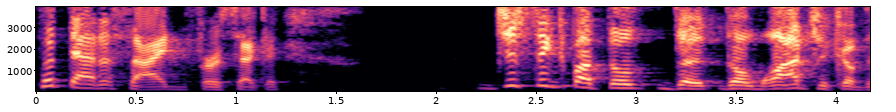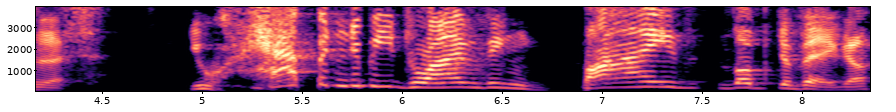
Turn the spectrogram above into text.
Put that aside for a second just think about the, the, the logic of this. You happen to be driving by Lope de Vega,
